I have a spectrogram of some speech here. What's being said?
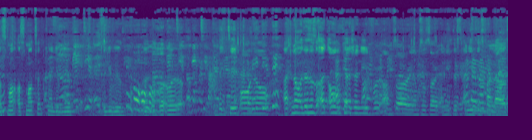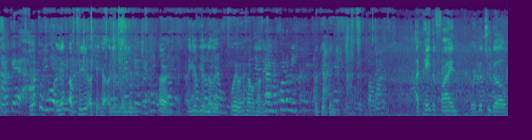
A small, a small tip. Can I give you? Tip. I give you. A uh, uh, big tip. Oh no! I, no, this is uh, all the cash I need for. I'm sorry. I'm so sorry. I need this. I need this for last. Okay. Up to you. Yeah. Up to you. Okay. Yeah. I give you. I give you. All right. I give you another. Wait, wait. Have a hundred. Follow me. Okay. Thank you. I paid the fine. We're good to go.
